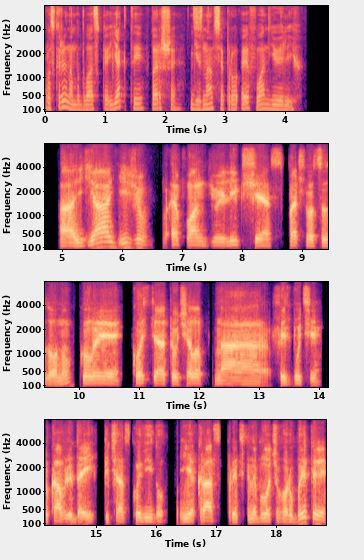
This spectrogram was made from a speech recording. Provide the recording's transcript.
Розкажи нам, будь ласка, як ти вперше дізнався про F1 UA League? А, я їжджу в F1 UA League ще з першого сезону, коли Костя Таучелов на Фейсбуці шукав людей під час ковіду. І якраз, в принципі, не було чого робити.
